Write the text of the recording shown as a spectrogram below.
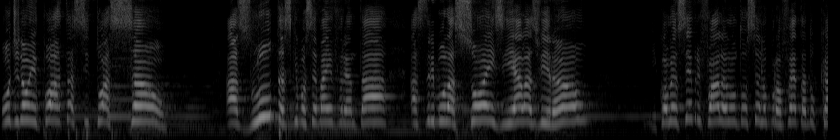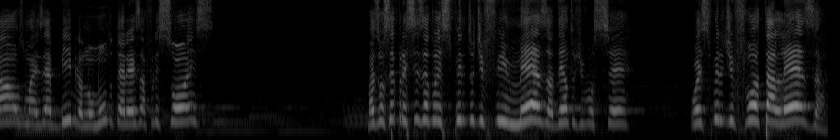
Onde não importa a situação, as lutas que você vai enfrentar, as tribulações e elas virão. E como eu sempre falo, eu não estou sendo profeta do caos, mas é Bíblia: no mundo tereis aflições. Mas você precisa do espírito de firmeza dentro de você, o espírito de fortaleza,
